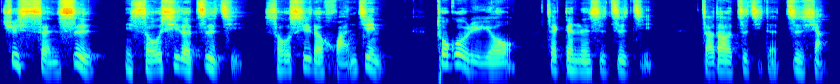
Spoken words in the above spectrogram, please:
去审视你熟悉的自己。熟悉的环境，透过旅游，再更认识自己，找到自己的志向。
